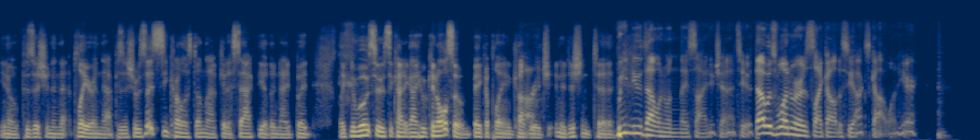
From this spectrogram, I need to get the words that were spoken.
you know, position in that player in that position. It was nice to see Carlos Dunlap get a sack the other night, but like Nwosu is the kind of guy who can also make a play in uh, coverage in addition to We knew that one when they signed Uchenna too. That was one where it's like, oh, the Seahawks got one here.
